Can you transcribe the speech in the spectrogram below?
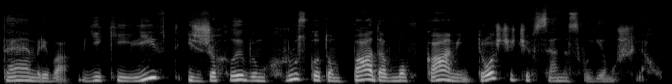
темрява, в якій ліфт із жахливим хрускотом падав, мов камінь, трощачи все на своєму шляху.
